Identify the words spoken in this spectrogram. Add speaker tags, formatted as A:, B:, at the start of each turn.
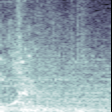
A: Yeah.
